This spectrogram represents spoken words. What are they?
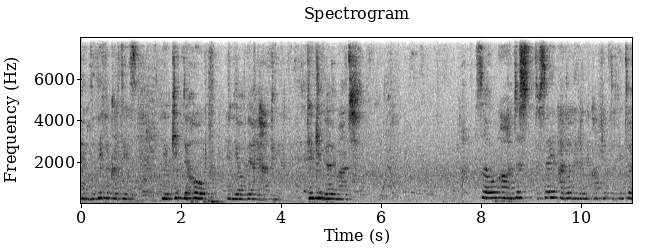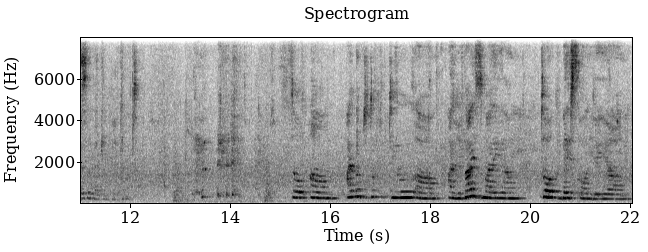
and the difficulties, you keep the hope and you're very happy. Thank you very much. So uh, just to say, I don't have any conflict of interest that I can report. So um, I want to talk to you, um, I revised my um, talk based on the um,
